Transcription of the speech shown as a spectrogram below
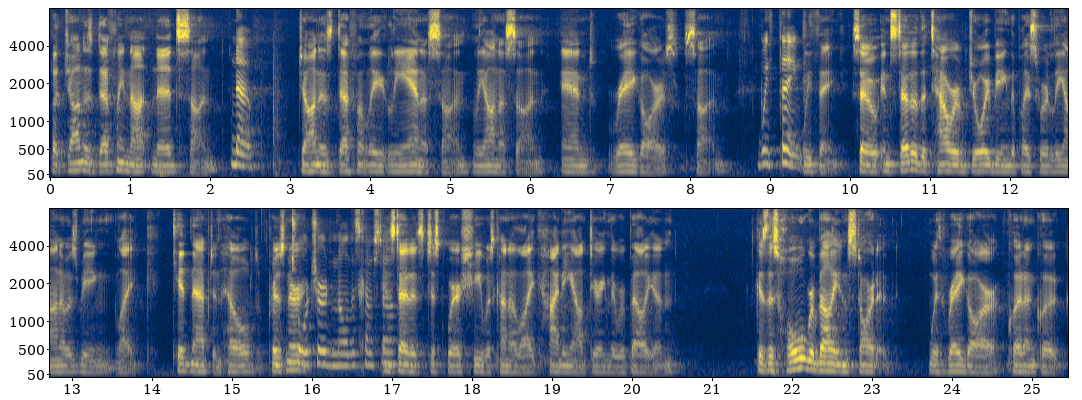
But Jon is definitely not Ned's son. No. Jon is definitely Lyanna's son, Lyanna's son, and Rhaegar's son. We think. We think. So instead of the Tower of Joy being the place where Lyanna was being like kidnapped and held prisoner, tortured and all this kind of stuff. instead it's just where she was kind of like hiding out during the rebellion. Because this whole rebellion started with Rhaegar, quote unquote,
